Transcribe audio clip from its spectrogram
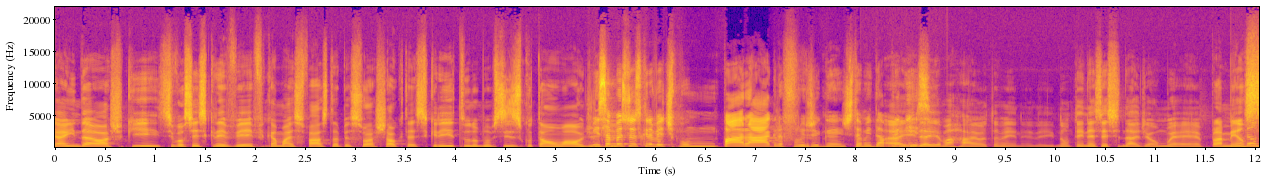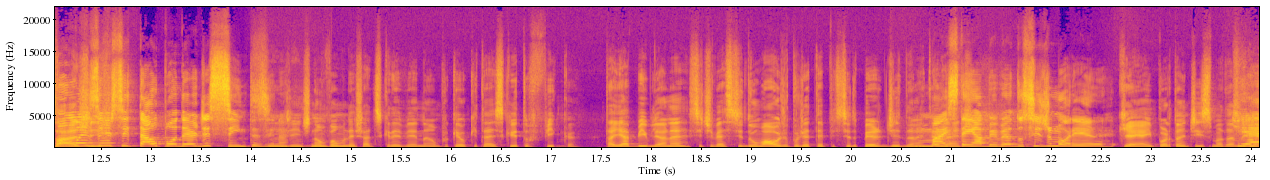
ainda eu acho que se você escrever, fica mais fácil da pessoa achar o que tá escrito, não precisa escutar um áudio. E se a de- pessoa escrever, tipo, um parágrafo gigante, também dá Aí preguiça. daí é uma raiva também, né? Daí não tem necessidade. É, um, é pra Então vamos mensagem. exercitar o poder de síntese, Sim, né? gente, não vamos deixar de escrever, não, porque o que tá escrito fica. Tá aí a Bíblia, né? Se tivesse sido um áudio, podia ter sido perdida na internet. Mas tem a Bíblia do Cid Moreira, Que é importantíssima também. que é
